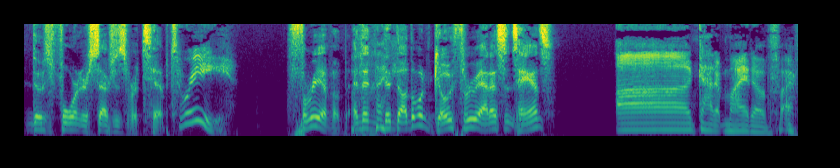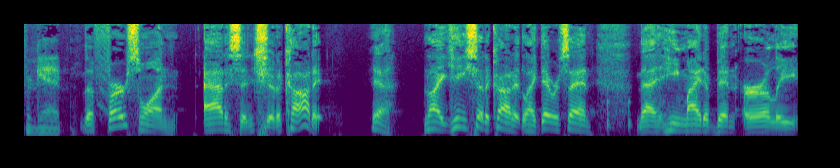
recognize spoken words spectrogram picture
those four interceptions were tipped? Three. Three of them, and then did the other one go through Addison's hands? Uh, God, it might have. I forget. The first one, Addison should have caught it. Yeah. Like he should have caught it. Like they were saying that he might have been early.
